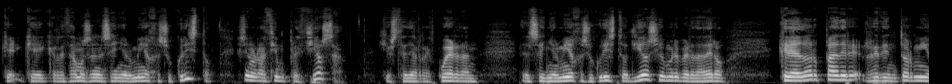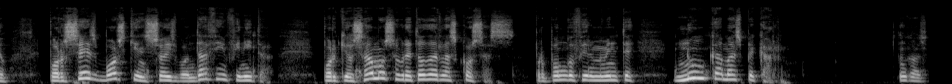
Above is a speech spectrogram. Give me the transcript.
que, rezamos en el Señor mío Jesucristo. Es una oración preciosa que ustedes recuerdan. El Señor mío Jesucristo, Dios y hombre verdadero, Creador, Padre, Redentor mío, por ser vos quien sois bondad infinita, porque os amo sobre todas las cosas, propongo firmemente nunca más pecar, nunca más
